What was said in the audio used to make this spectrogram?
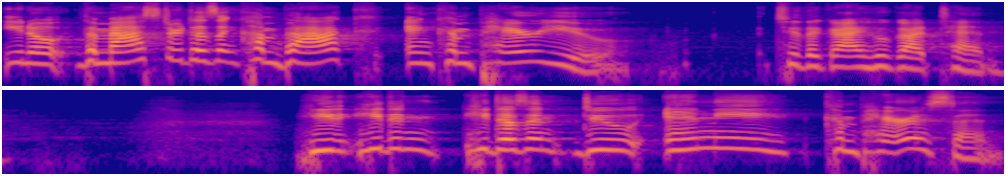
you know, the master doesn't come back and compare you to the guy who got 10. He, he, didn't, he doesn't do any comparison.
